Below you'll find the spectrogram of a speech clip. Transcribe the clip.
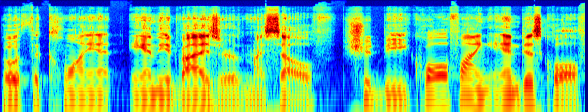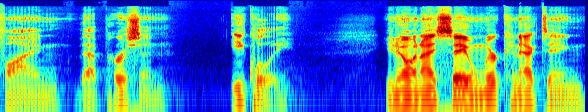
both the client and the advisor, myself, should be qualifying and disqualifying that person equally. You know, and I say when we're connecting,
